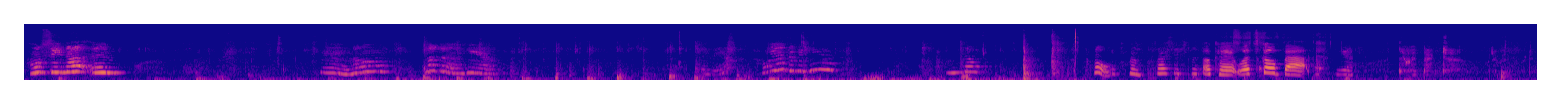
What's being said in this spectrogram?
I don't see nothing. Hmm, no, nothing in here. In there? Oh, yeah, look in here. No. Okay, let's go back. Yeah. They went back to whatever they were doing.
